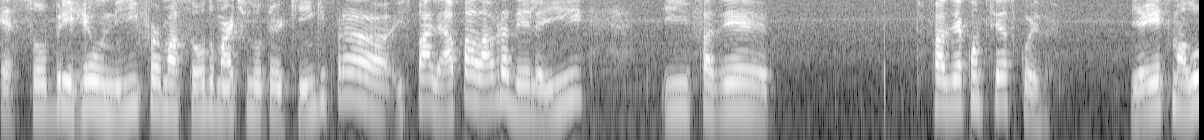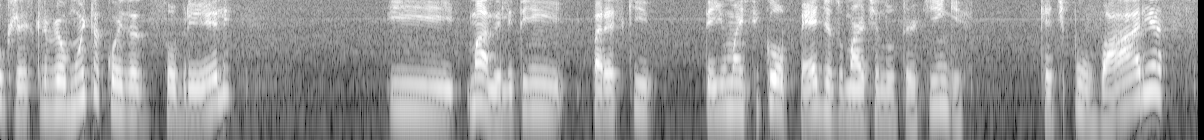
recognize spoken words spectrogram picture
é sobre reunir informação do Martin Luther King para espalhar a palavra dele aí e fazer fazer acontecer as coisas. E aí esse maluco já escreveu muita coisa sobre ele. E, mano, ele tem, parece que tem uma enciclopédia do Martin Luther King que é tipo várias.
